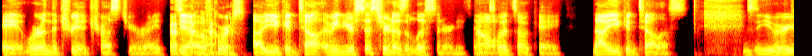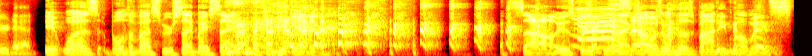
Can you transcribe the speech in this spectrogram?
hey, we're in the tree of trust here, right? yeah, of course. uh, you can tell. I mean, your sister doesn't listen or anything, No. so it's okay. Now you can tell us. Is it you or your dad? It was both of us. We were side by side working together. So it was pretty Check cool, this actually. It was one of those bonding moments.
